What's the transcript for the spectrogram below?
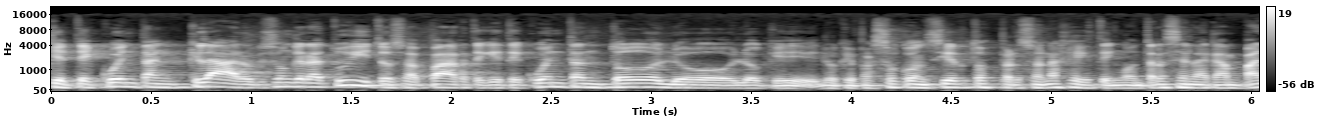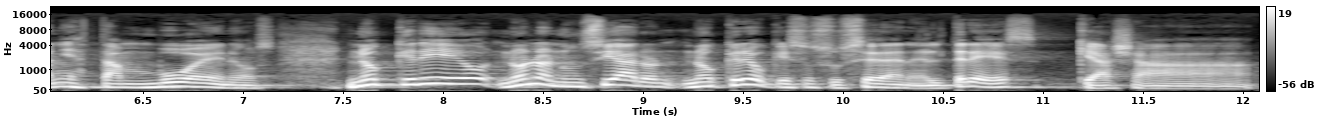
Que te cuentan, claro, que son gratuitos aparte, que te cuentan todo lo, lo que, lo que pasó con ciertos personajes que te encontrás en la campaña, están buenos. No creo, no lo anunciaron, no creo que eso suceda en el 3, que haya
